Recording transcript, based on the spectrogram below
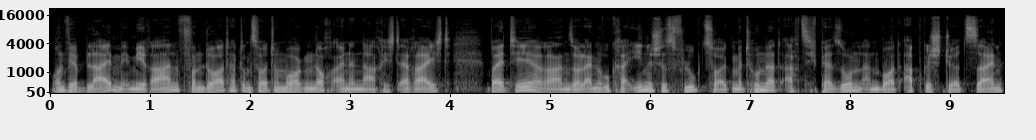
Und wir bleiben im Iran. Von dort hat uns heute Morgen noch eine Nachricht erreicht. Bei Teheran soll ein ukrainisches Flugzeug mit 180 Personen an Bord abgestürzt sein.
